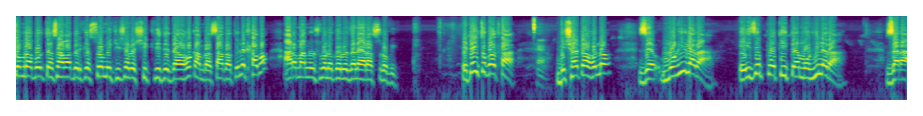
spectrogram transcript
তোমরা বলতেছো আমাদেরকে শ্রমিক হিসেবে স্বীকৃতি দেওয়া হোক আমরা সাদা তুলে খাব। আর মানুষ মনে করবে যেন এরা শ্রমিক। এটাই তো কথা। হ্যাঁ। বিষয়টা হলো যে মহিলারা এই যে পতিতা মহিলারা যারা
